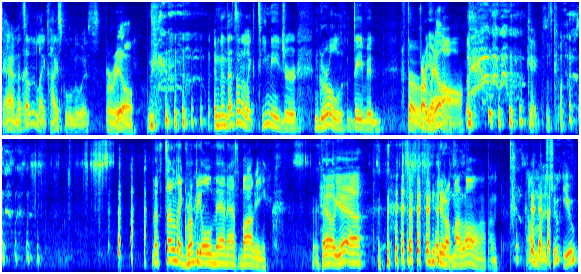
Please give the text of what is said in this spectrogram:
Damn, that sounded like high school, Lewis. For real. and then that sounded like teenager girl David. For, For real. real. okay, let's go. that sounded like grumpy old man ass Bobby. Hell yeah. Get off my lawn. I'm gonna shoot you.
